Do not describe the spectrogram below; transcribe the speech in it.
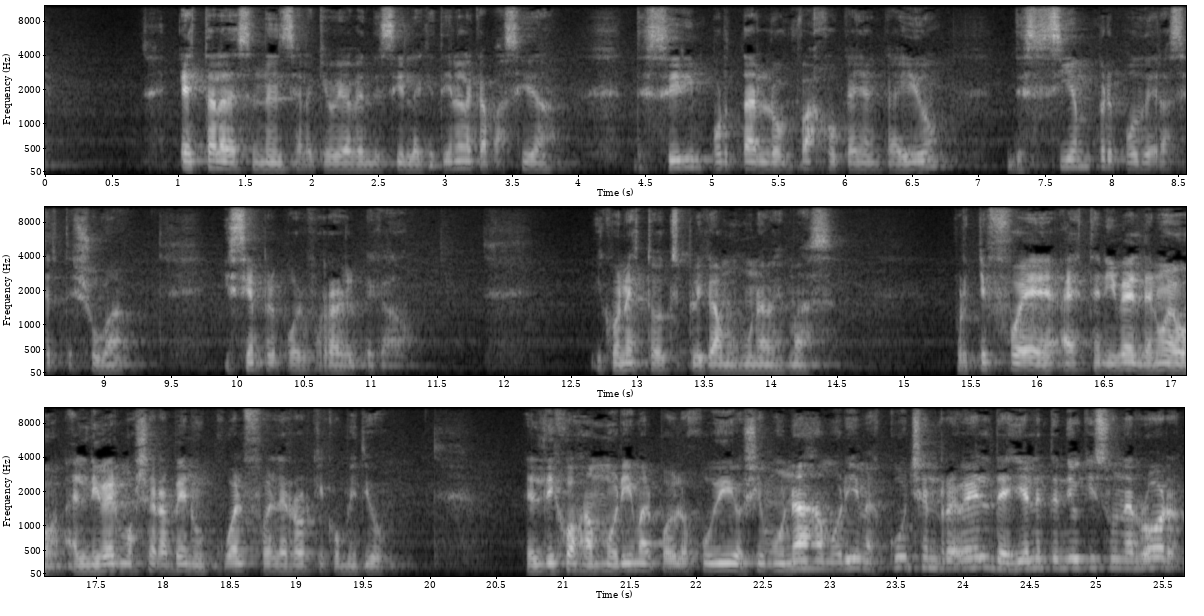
Esta es la descendencia a la que voy a bendecir, la que tiene la capacidad de, sin importar lo bajo que hayan caído, de siempre poder hacer Teshuvah y siempre poder borrar el pecado. Y con esto explicamos una vez más por qué fue a este nivel, de nuevo, al nivel Moshe Rabenu, cuál fue el error que cometió. Él dijo a Hamorim al pueblo judío, Shimunah Hamorim, escuchen rebeldes, y él entendió que hizo un error.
